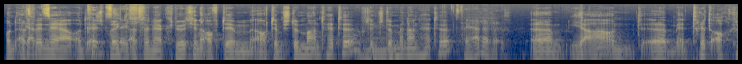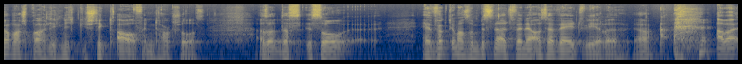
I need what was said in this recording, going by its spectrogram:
und als wenn er und er spricht, als wenn er Knötchen auf dem, auf dem Stimmband hätte, auf den Stimmbändern hätte. Er das? Ähm, ja, und ähm, er tritt auch körpersprachlich nicht geschickt auf in Talkshows. Also das ist so, er wirkt immer so ein bisschen, als wenn er aus der Welt wäre. Ja? Aber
